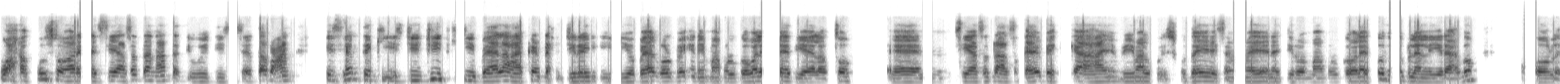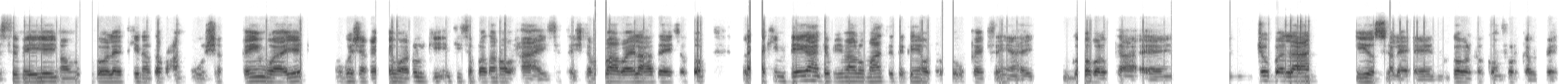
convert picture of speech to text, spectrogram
waxa ku soo haray siyaasaddan hadda i weydiisay. Dabcan ishardankii isjiijiidkii beelaha ka dhex jiray iyo beel walba inay maamul goboleed yeelato. Siyaasaddaas qeybbay ka ahaayeen biimaalku isku day ay sameeyeen jiro maamul goboleed. Puntland la yidhaahdo oo la sameeyey maamul goboleedkiina dabcan uu shaqayn waaye uga shaqayn waa dhulkii intiisa badan oo waxaa haysatay. Shabaab ay la haysato laakiin deegaanka biimaalu maanta degan yahay wuxuu u qaybsan yahay gobolka jubbaland iyo sale gobolka koonfur galbeed.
